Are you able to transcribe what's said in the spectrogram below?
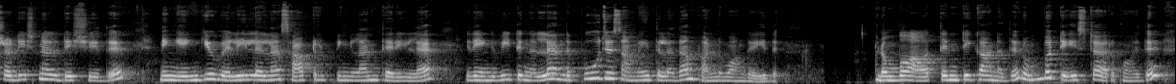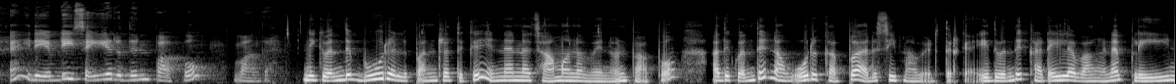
ட்ரெடிஷ்னல் டிஷ் இது. நீங்கள் எங்கேயும் வெளியிலலாம் சாப்பிட்ருப்பீங்களான்னு தெரியல. இது எங்கள் வீட்டுங்களில் அந்த பூஜை சமயத்தில் தான் பண்ணுவாங்க இது. ரொம்ப ஆத்தென்டிக்கானது ரொம்ப டேஸ்ட்டாக இருக்கும் இது. இது எப்படி செய்யறதுன்னு பார்ப்போம். வாங்க. இன்றைக்கி வந்து பூரல் பண்ணுறதுக்கு என்னென்ன சாமானம் வேணும்னு பார்ப்போம். அதுக்கு வந்து நான் ஒரு கப்பு அரிசி மாவு எடுத்திருக்கேன். இது வந்து கடையில் வாங்கின plain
